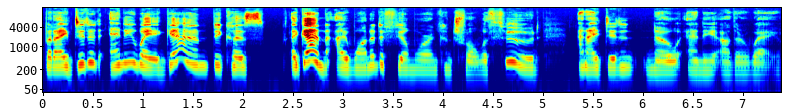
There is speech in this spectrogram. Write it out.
But I did it anyway again because, again, I wanted to feel more in control with food and I didn't know any other way.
